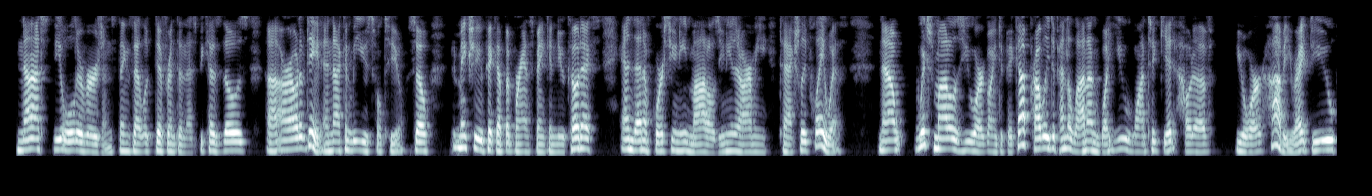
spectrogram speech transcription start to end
not the older versions, things that look different than this, because those uh, are out of date and not going to be useful to you. So make sure you pick up a brand spanking new codex. And then, of course, you need models. You need an army to actually play with. Now, which models you are going to pick up probably depend a lot on what you want to get out of your hobby, right? Do you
